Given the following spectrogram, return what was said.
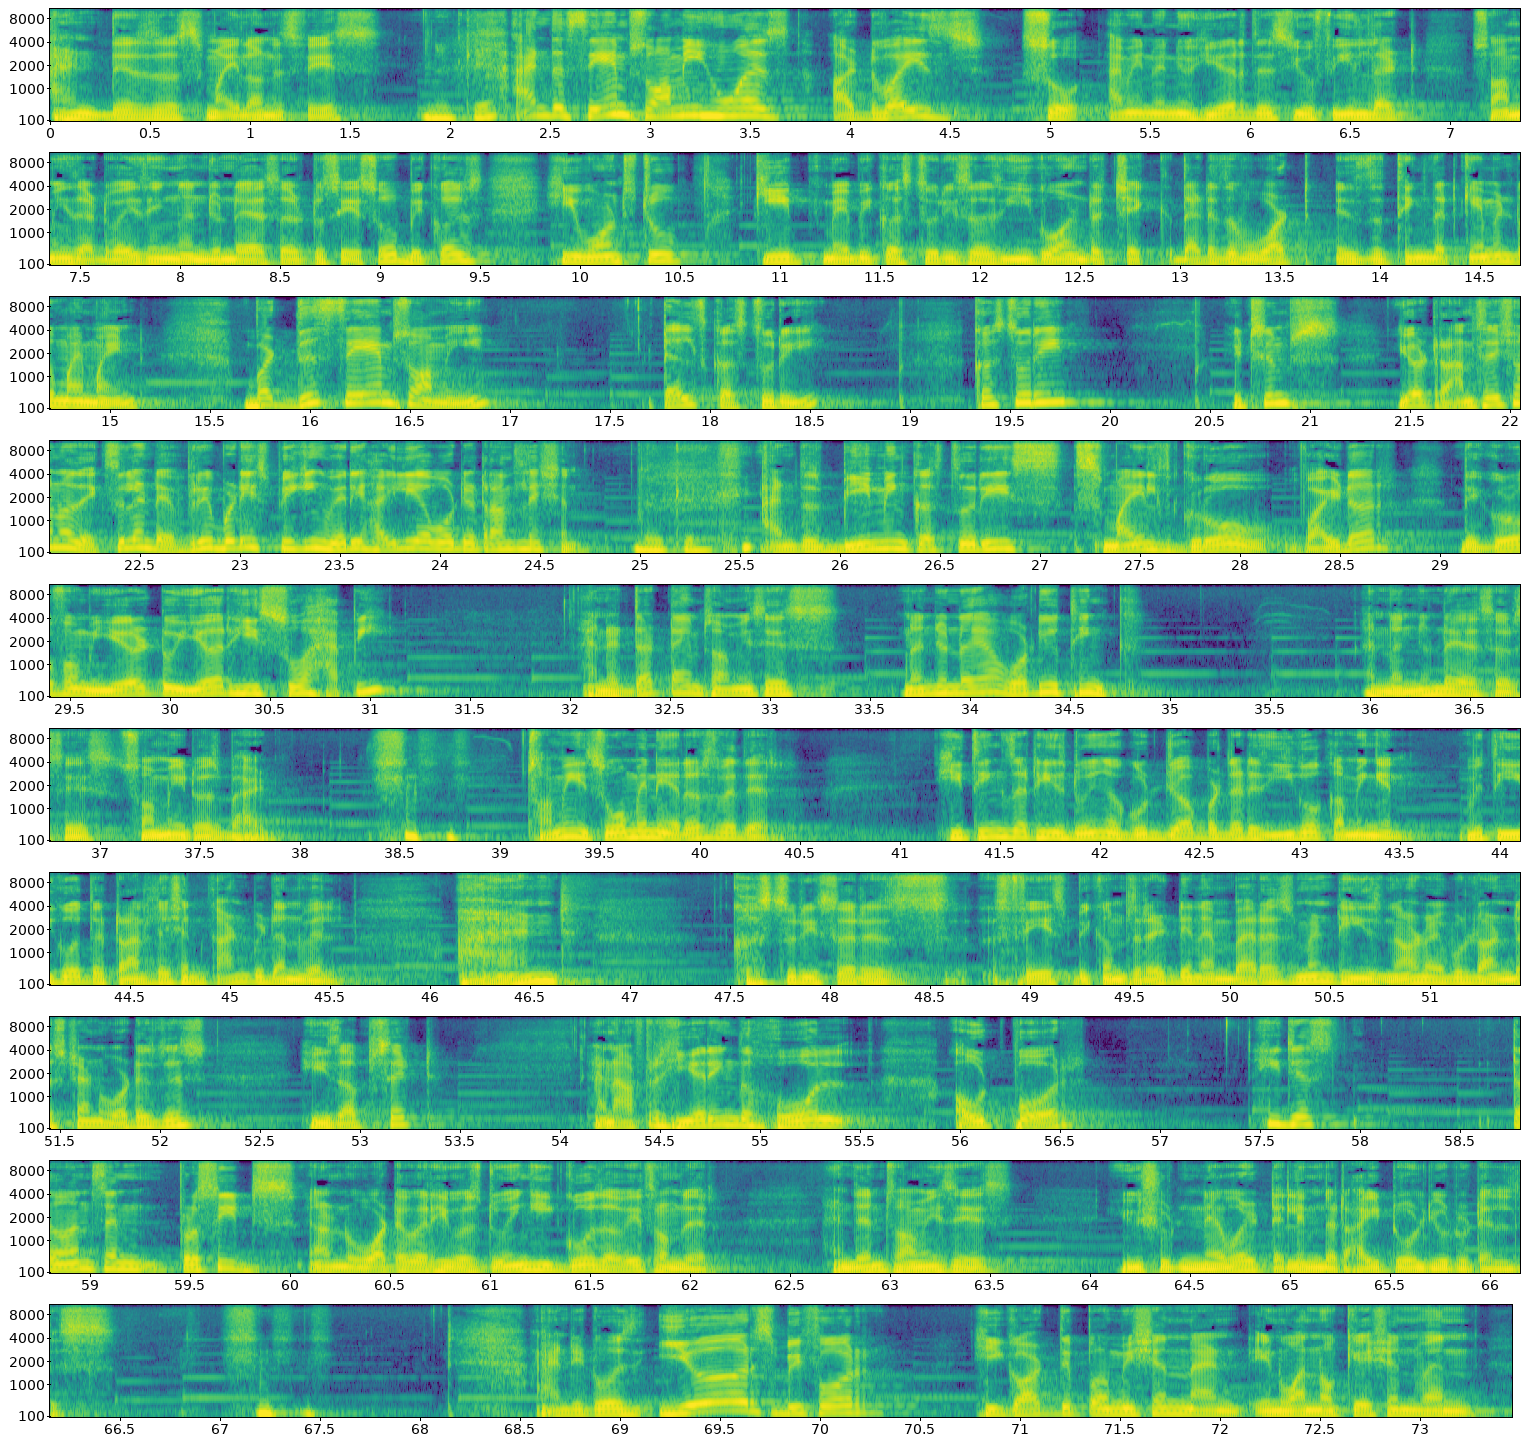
and there is a smile on his face. Okay. And the same Swami who has advised so, I mean, when you hear this, you feel that Swami is advising Nanjundaya sir to say so because he wants to keep maybe Kasturi sir's ego under check. That is the, what is the thing that came into my mind. But this same Swami tells Kasturi, Kasturi, it seems your translation was excellent. Everybody is speaking very highly about your translation. Okay. and the beaming Kasturi's smiles grow wider. They grow from year to year. He's so happy. And at that time, Swami says, Nanjundaya, what do you think? And Nanjundaya sir says, Swami, it was bad. Swami, so many errors were there. He thinks that he is doing a good job, but that is ego coming in. With ego, the translation can't be done well. And Kasturi sir's face becomes red in embarrassment. He is not able to understand what is this. He is upset. And after hearing the whole outpour, he just turns and proceeds and whatever he was doing, he goes away from there. And then Swami says, You should never tell him that I told you to tell this. and it was years before he got the permission, and in one occasion when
